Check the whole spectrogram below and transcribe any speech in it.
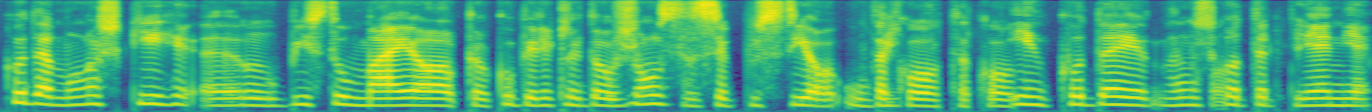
Kot da moški eh, v bistvu imajo, kako bi rekli, dolžnost, da se pustijo v tako, tako. In kot da je moško trpljenje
